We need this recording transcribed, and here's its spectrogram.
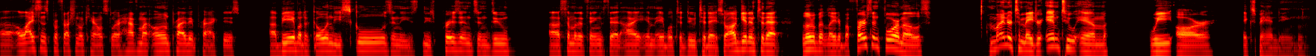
uh, a licensed professional counselor have my own private practice uh, be able to go in these schools and these these prisons and do uh, some of the things that I am able to do today. So I'll get into that a little bit later. But first and foremost, minor to major M2M, we are expanding.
